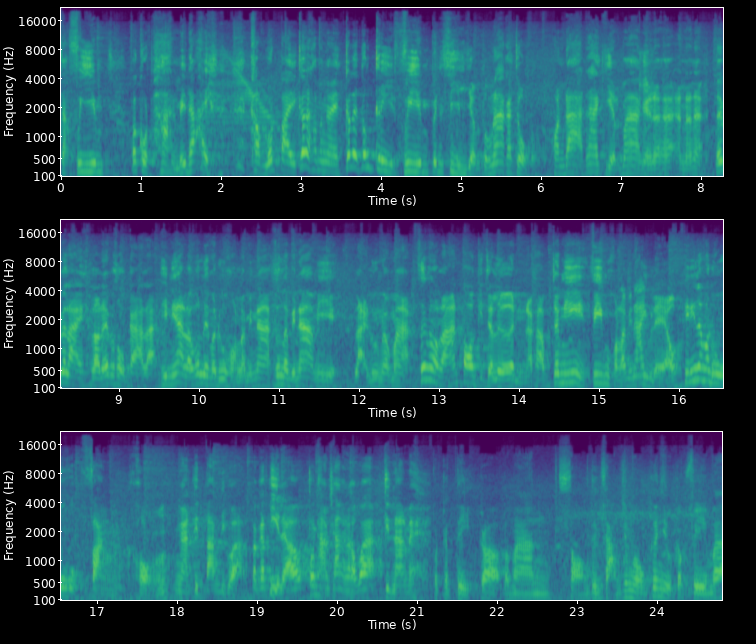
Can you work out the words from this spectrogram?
จากฟิล์มปรากฏผ่านไม่ได้ ขับรถไปก็เลยทำยังไง ก็เลยต้องกรีดฟิล์มเป็นสี่เหลี่ยมตรงหน้ากระจก Honda น่าเกลียดมากเลยนะฮะอันนั้นอะไม่เป็นไรเราได้ประสบการณ์ละทีเนี้ยเราก็เลยมาดูของลามิน่าซึ่งลามิน่ามีหลายรุ่นมากๆ ซึ่งของร้านตอกิจเจริญนะครับจะมีฟิล์มของลามิน่าอยู่แล้ว ทีนี้เรามาดูฝั่งของงานติดตั้งดีกว่า ปกติแล้วต้องถามช่างนะครับว่าติดนานไหมปกติก็ประมาณ 2-3 ชั่วโมงขึ้นอยู่กับฟิล์มว่า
